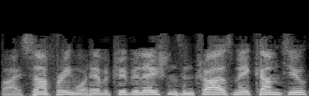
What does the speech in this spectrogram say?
by suffering whatever tribulations and trials may come to you,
